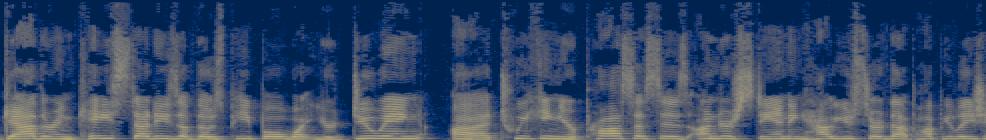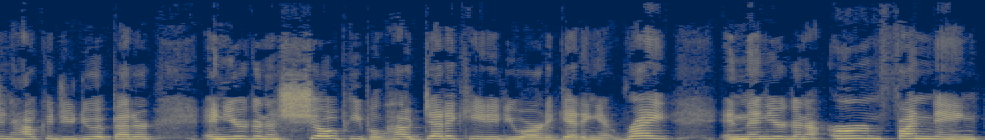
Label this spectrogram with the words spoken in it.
gathering case studies of those people, what you're doing, uh, tweaking your processes, understanding how you serve that population, how could you do it better. And you're going to show people how dedicated you are to getting it right. And then you're going to earn funding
